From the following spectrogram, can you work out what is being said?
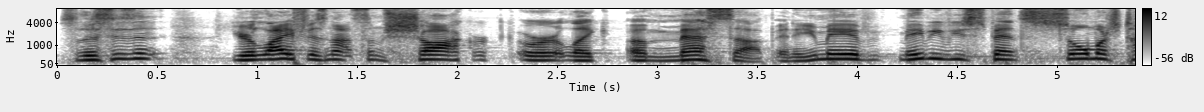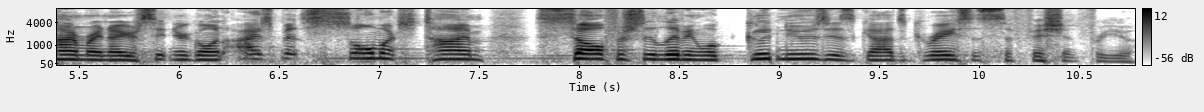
So this isn't your life is not some shock or, or like a mess up. And you may have maybe if you spent so much time right now, you're sitting here going, I spent so much time selfishly living. Well, good news is God's grace is sufficient for you.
